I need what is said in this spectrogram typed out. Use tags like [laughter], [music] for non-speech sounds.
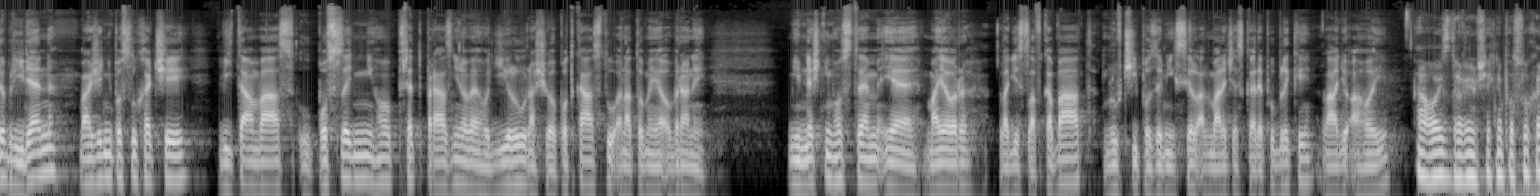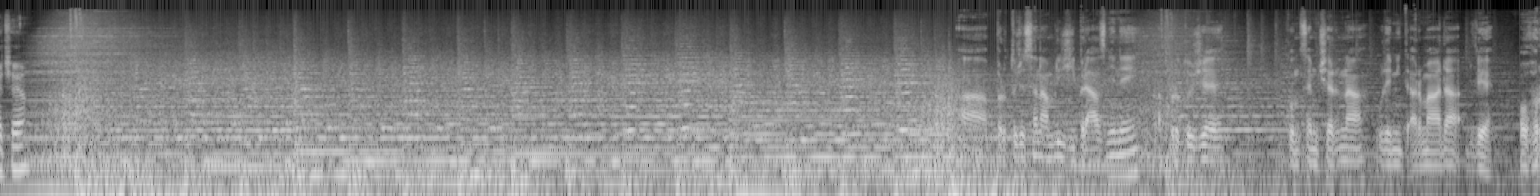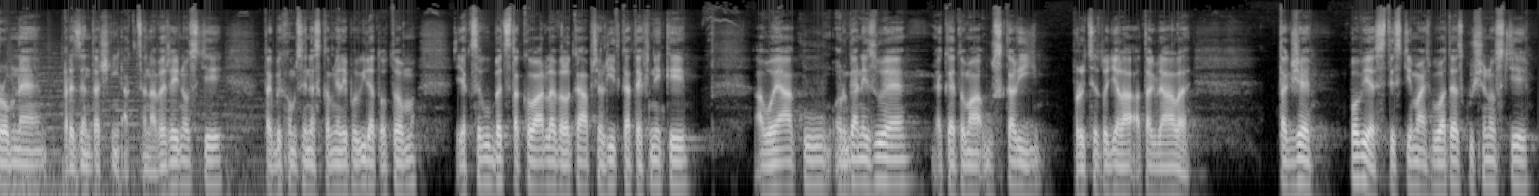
Dobrý den, vážení posluchači, vítám vás u posledního předprázdninového dílu našeho podcastu Anatomie obrany. Mým dnešním hostem je major Ladislav Kabát, mluvčí pozemních sil armády České republiky. Láďo, ahoj. Ahoj, zdravím všechny posluchače. A protože se nám blíží prázdniny a protože koncem června bude mít armáda dvě ohromné prezentační akce na veřejnosti, tak bychom si dneska měli povídat o tom, jak se vůbec takováhle velká přehlídka techniky a vojáků organizuje, jaké to má úskalí, proč se to dělá a tak dále. Takže pověz, ty s tím máš bohaté zkušenosti,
